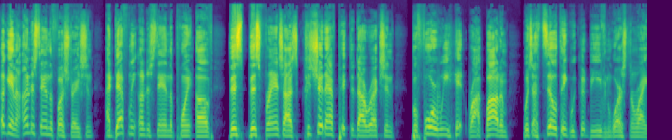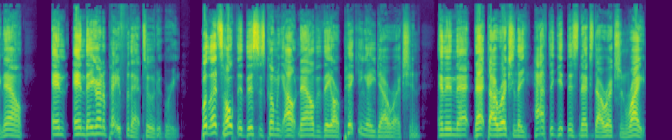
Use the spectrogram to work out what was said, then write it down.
again, I understand the frustration. I definitely understand the point of this this franchise should have picked a direction before we hit rock bottom, which I still think we could be even worse than right now. And and they're going to pay for that to a degree. But let's hope that this is coming out now that they are picking a direction, and then that that direction they have to get this next direction right.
